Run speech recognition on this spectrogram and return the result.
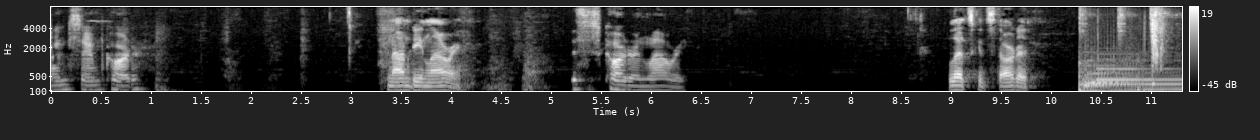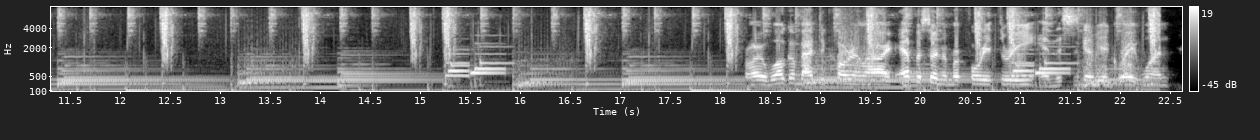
I'm Sam Carter. And I'm Dean Lowry. This is Carter and Lowry. Let's get started. All right, welcome back to Carter and Lowry, episode number 43, and this is going to be a great one.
